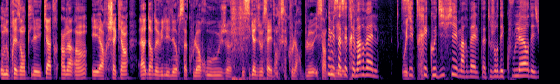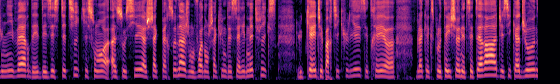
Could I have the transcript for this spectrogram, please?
on nous présente les quatre un à un et alors chacun Daredevil il est dans sa couleur rouge Jessica Jones est dans sa couleur bleue et c'est un Oui, mais ça, c'est très Marvel. Oui. C'est très codifié, Marvel. Tu as toujours des couleurs, des univers, des, des esthétiques qui sont euh, associées à chaque personnage. On le voit dans chacune des séries de Netflix. Luke Cage est particulier, c'est très euh, Black Exploitation, etc. Jessica Jones,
